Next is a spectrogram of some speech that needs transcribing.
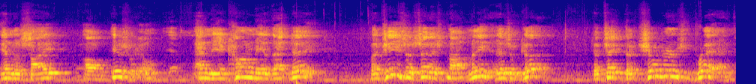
in the sight of Israel and the economy of that day. But Jesus said it's not meet, it isn't good to take the children's bread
